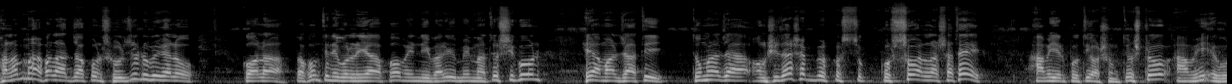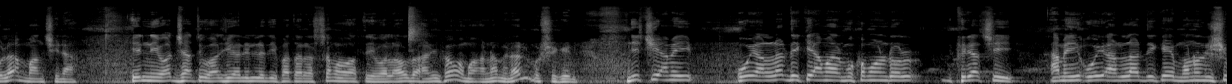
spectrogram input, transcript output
ফালাম্মা ফালা যখন সূর্য ডুবে গেল, কলা, তখন তিনি বললেন ইয়া কম এমনি বাড়ি মিম্মা তো শিখুন হে আমার জাতি, তোমরা যা অংশীদার সাব্যস্ত করছ আল্লাহর সাথে আমি এর প্রতি অসন্তুষ্ট, আমি এগুলা মানছি না। ইন্নি ওয়াজি আলিল্লাদি ফাতার আসসামাওয়াতি ওয়াল আরদ হানিফা ওয়া আনা মিনাল মুশরিকিন। নিশ্চয়ই আমি ওই আল্লাহর দিকে আমার মুখমণ্ডল ফিরাচ্ছি, আমি ওই আল্লাহর দিকে মনোনিবেশি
